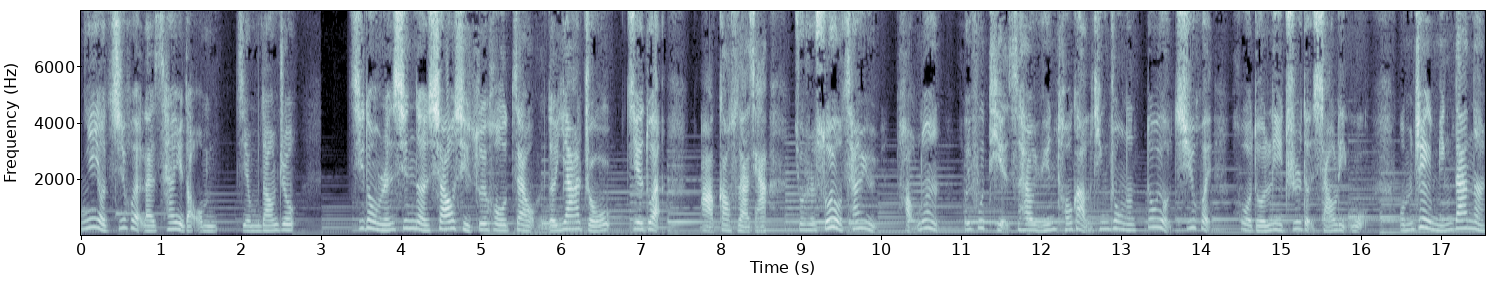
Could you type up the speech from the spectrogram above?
你也有机会来参与到我们节目当中。激动人心的消息，最后在我们的压轴阶段，啊，告诉大家，就是所有参与讨论、回复帖子还有语音投稿的听众呢，都有机会获得荔枝的小礼物。我们这个名单呢，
